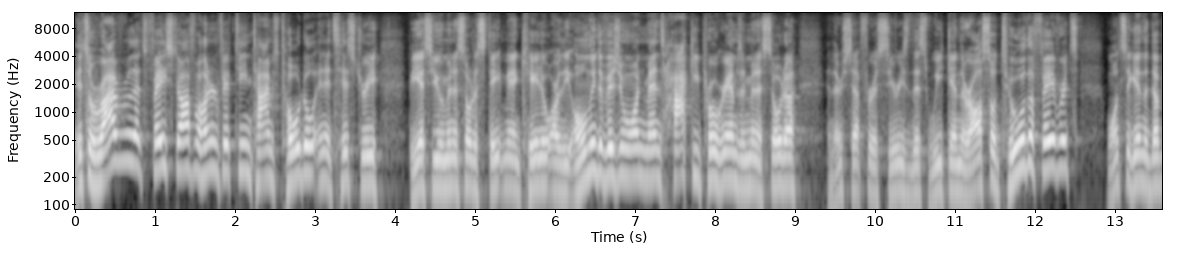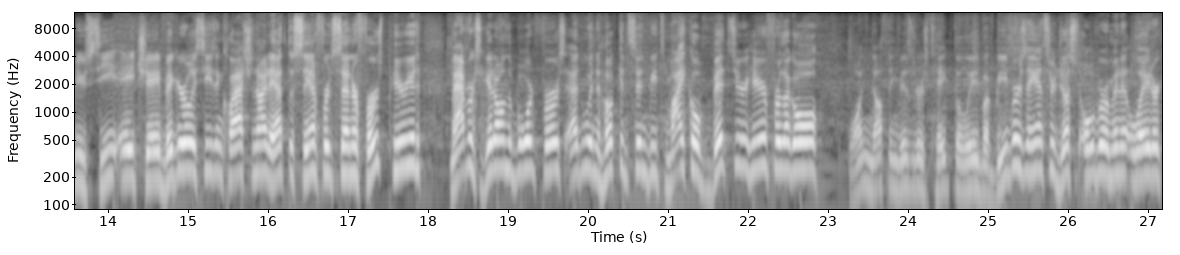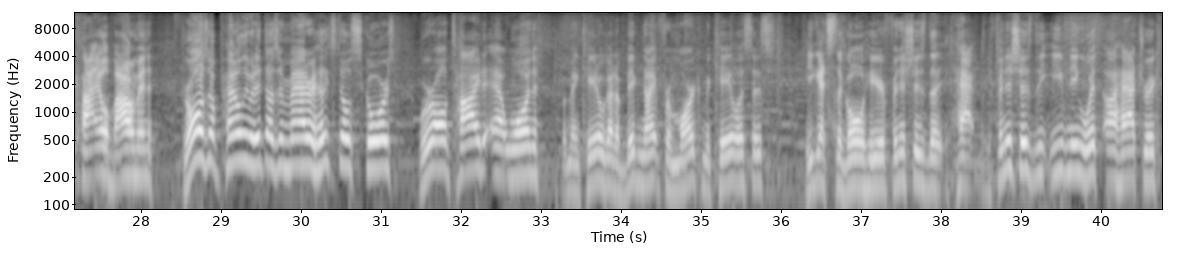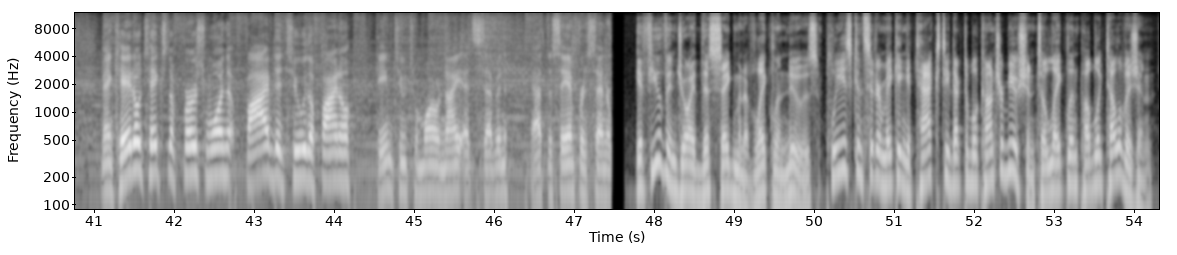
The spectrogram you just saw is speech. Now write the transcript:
It's a rivalry that's faced off 115 times total in its history. BSU and Minnesota State Mankato are the only Division One men's hockey programs in Minnesota, and they're set for a series this weekend. They're also two of the favorites. Once again, the WCHA big early season clash tonight at the Sanford Center. First period, Mavericks get on the board first. Edwin Hookenson beats Michael Bitzer here for the goal. 1-0 visitors take the lead, but Beavers answer just over a minute later. Kyle Bauman Draws a penalty, but it doesn't matter. He still scores. We're all tied at one, but Mankato got a big night from Marc Michaelis. He gets the goal here, finishes the hat, finishes the evening with a hat trick. Mankato takes the first one, 5 to 2 the final. Game 2 tomorrow night at 7 at the Sanford Center. If you've enjoyed this segment of Lakeland News, please consider making a tax-deductible contribution to Lakeland Public Television.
